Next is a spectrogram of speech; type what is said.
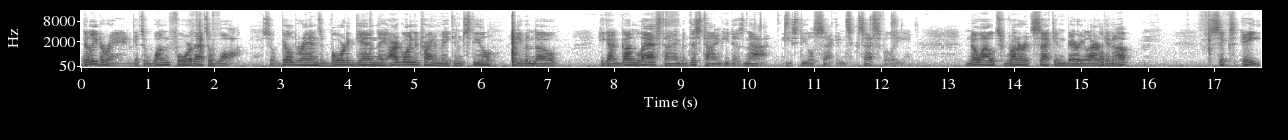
Billy Doran gets a 1-4. That's a walk. So Bill Doran's bored again. They are going to try to make him steal, even though he got gunned last time, but this time he does not. He steals second successfully. No outs, runner at second, Barry Larkin up. 6-8,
